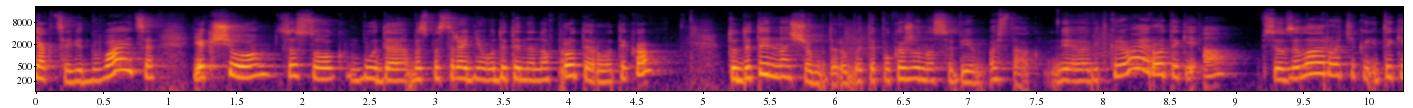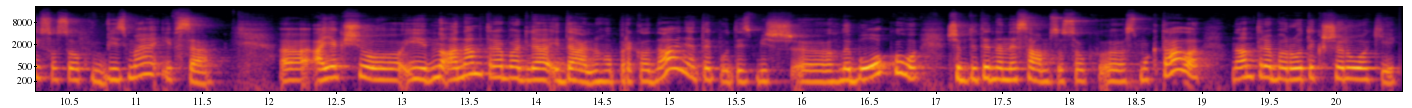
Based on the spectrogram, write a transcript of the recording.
Як це відбувається? Якщо сосок буде безпосередньо у дитини навпроти ротика, то дитина що буде робити? Покажу на собі. Ось так. Відкриває ротик і а. Все, взяла ротик, і такий сосок візьме, і все. Е, А якщо і ну, а нам треба для ідеального прикладання, типу десь більш е, глибокого, щоб дитина не сам сосок е, смоктала, нам треба ротик широкий.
